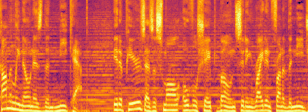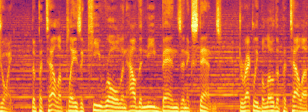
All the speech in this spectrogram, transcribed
commonly known as the kneecap. It appears as a small oval-shaped bone sitting right in front of the knee joint. The patella plays a key role in how the knee bends and extends. Directly below the patella,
